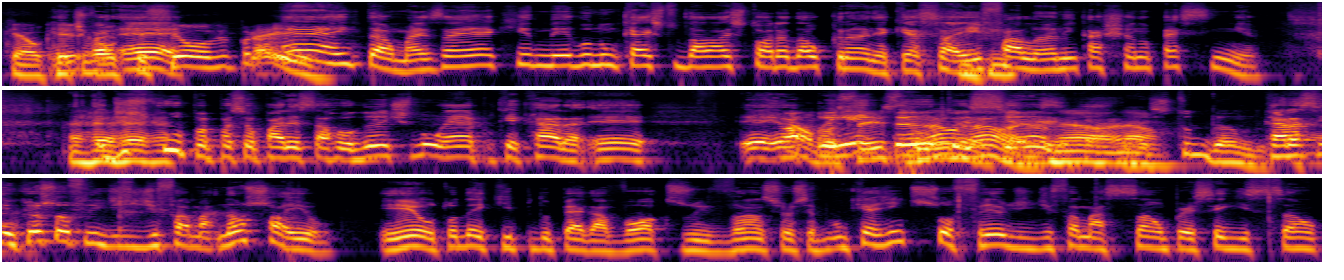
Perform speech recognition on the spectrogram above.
Porque é o que, A gente vai- é o que é. se ouve por aí. É, então, mas é que nego não quer estudar lá a história da Ucrânia, quer sair falando, encaixando pecinha. E Desculpa pra se eu parecer arrogante, não é, porque, cara, é, é, eu Não, apanhei tanto estuda, esse não, ano. não, Cara, não. estudando. Cara, assim, o que eu sofri de difamação, não só eu, eu, toda a equipe do PH Vox, o Ivan, o senhor, o que a gente sofreu de difamação, perseguição,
